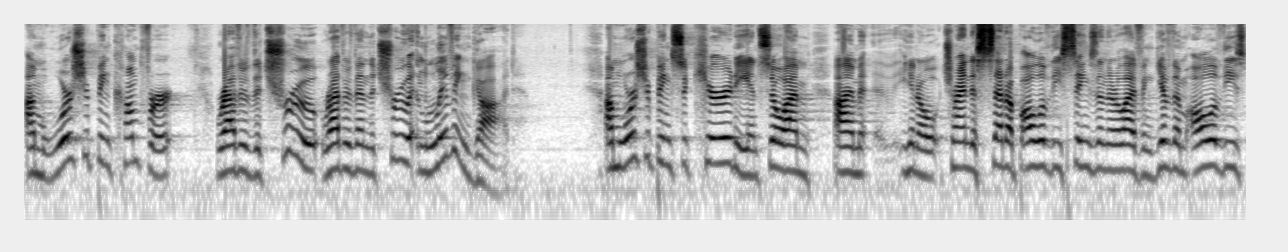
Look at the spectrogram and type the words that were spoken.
i'm worshiping comfort rather the true rather than the true and living god I'm worshiping security, and so I'm, I'm, you know, trying to set up all of these things in their life and give them all of these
